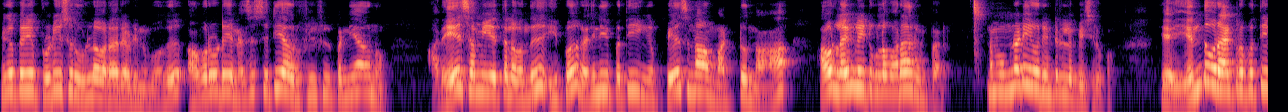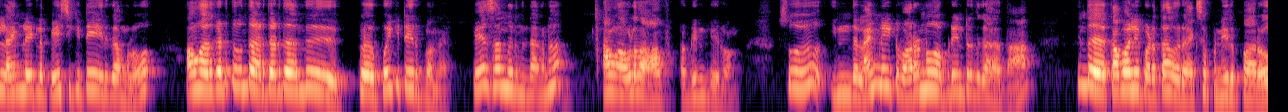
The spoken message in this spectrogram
மிகப்பெரிய ப்ரொடியூசர் உள்ளே வராரு அப்படின்னும் போது அவருடைய நெசசிட்டியை அவர் ஃபுல்ஃபில் பண்ணி ஆகணும். அதே சமயத்தில் வந்து இப்போ ரஜினியை பற்றி இங்கே பேசுனா மட்டும்தான் அவர் லைம் லைட்டுக்குள்ளே வர ஆரம்பிப்பார். நம்ம முன்னாடியே ஒரு இன்டர்வியூவில் பேசியிருக்கோம் எந்த ஒரு ஆக்டரை பற்றி லைம் லைட்டில் பேசிக்கிட்டே இருக்காங்களோ அவங்க அதுக்கடுத்து வந்து அடுத்தடுத்து வந்து இப்போ போய்க்கிட்டே இருப்பாங்க. பேசாமல் இருந்துட்டாங்கன்னா அவங்க அவ்வளோதான் ஆஃப் அப்படின்னு போயிடுவாங்க ஸோ இந்த லைம் லைட் வரணும் அப்படின்றதுக்காக தான் இந்த கபாலி படத்தை அவர் அக்செப்ட் பண்ணியிருப்பாரோ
